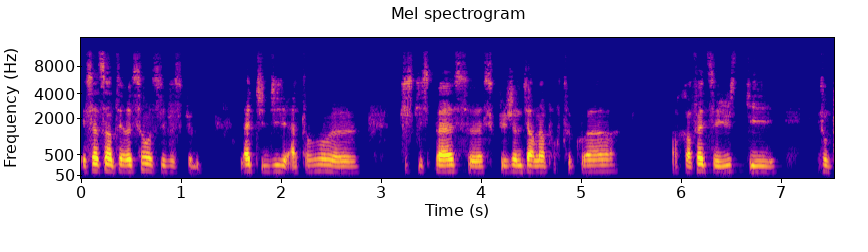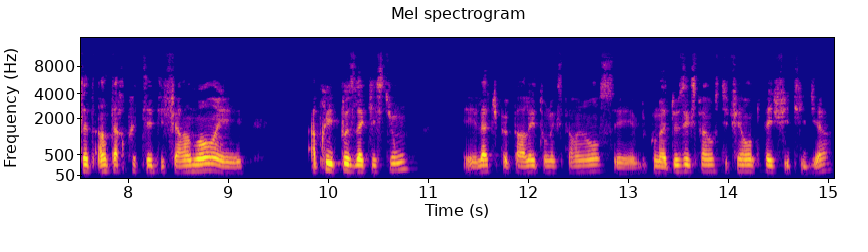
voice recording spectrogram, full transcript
Et ça, c'est intéressant aussi parce que là, tu te dis, attends, qu'est-ce qui se passe? Est-ce que je viens de dire n'importe quoi? Alors qu'en fait, c'est juste qu'ils ils ont peut-être interprété différemment et après, ils te posent la question. Et là, tu peux parler de ton expérience. Et vu qu'on a deux expériences différentes, Payfit, Lydia,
